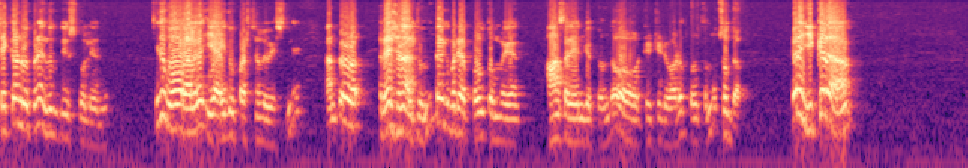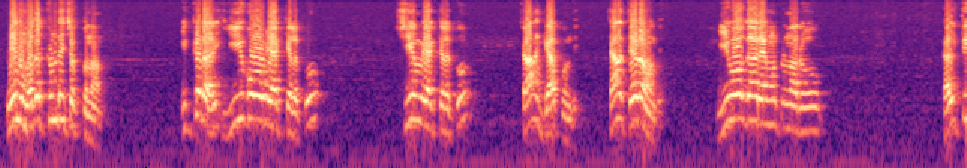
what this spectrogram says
సెకండ్ ఒపీనియన్ ఎందుకు తీసుకోలేదు? ఇది ఓవరాల్గా ఈ ఐదు ప్రశ్నలు వేసింది. దాంట్లో రేషనాలిటీ ఉంది. దానికి మరి ప్రభుత్వం ఆన్సర్ ఏం చెప్తుందో టిటిడి వాడు ప్రభుత్వం చూద్దాం. కానీ ఇక్కడ నేను మొదటి నుండి చెప్తున్నాను. ఇక్కడ ఈఓ వ్యాఖ్యలకు సీఎం వ్యాఖ్యలకు చాలా గ్యాప్ ఉంది. చాలా తేడా ఉంది. ఈఓ గారు ఏమంటున్నారు? కల్తీ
